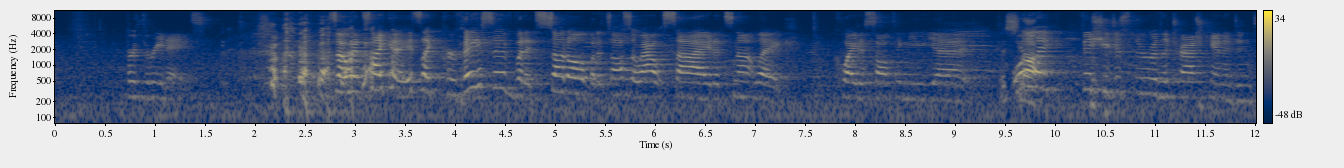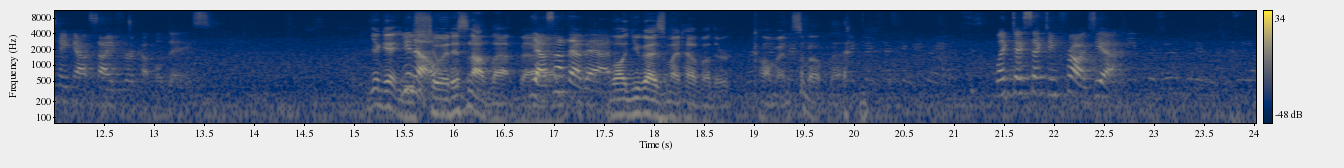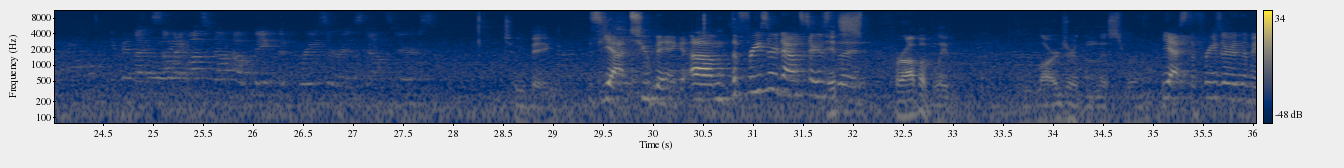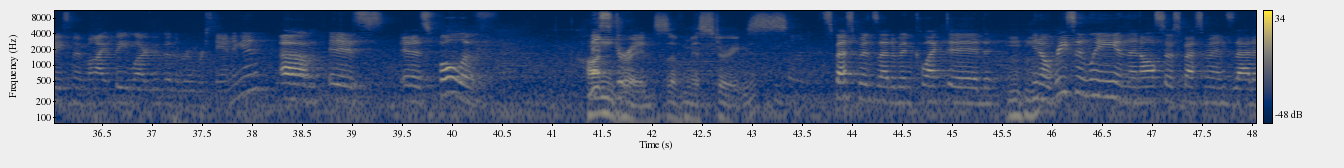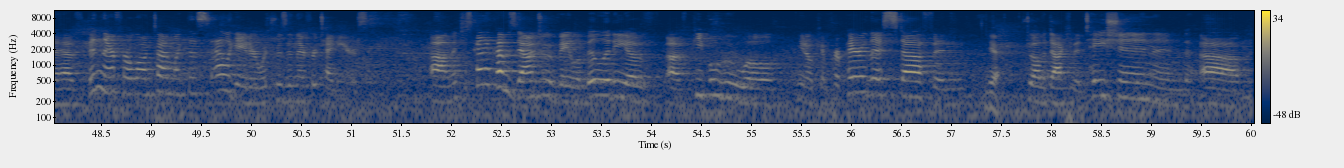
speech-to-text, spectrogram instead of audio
for three days. so it's like a, it's like pervasive, but it's subtle, but it's also outside. It's not like quite assaulting you yet. It's or not- like fish you just threw in the trash can and didn't take outside for a couple days. You get You used know. to it. It's not that bad. Yeah, it's not that bad. Well, you guys might have other comments about that. Like dissecting frogs, yeah. Somebody wants to know how big the freezer is downstairs. Too big. Yeah, too big. Um, the freezer downstairs. It's the, probably larger than this room. yes, the freezer in the basement might be larger than the room we're standing in. Um, it is. It is full of Mystery. Hundreds of mysteries. specimens that have been collected, Mhm. you know, recently, and then also specimens that have been there for a long time, like this alligator, which was in there for 10 years. Um, it just kind of comes down to availability of, of people who will, you know, can prepare this stuff and Yeah. do all the documentation and um,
